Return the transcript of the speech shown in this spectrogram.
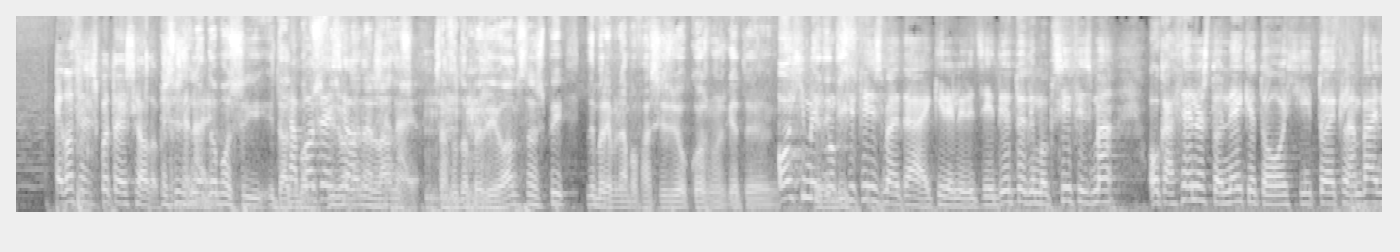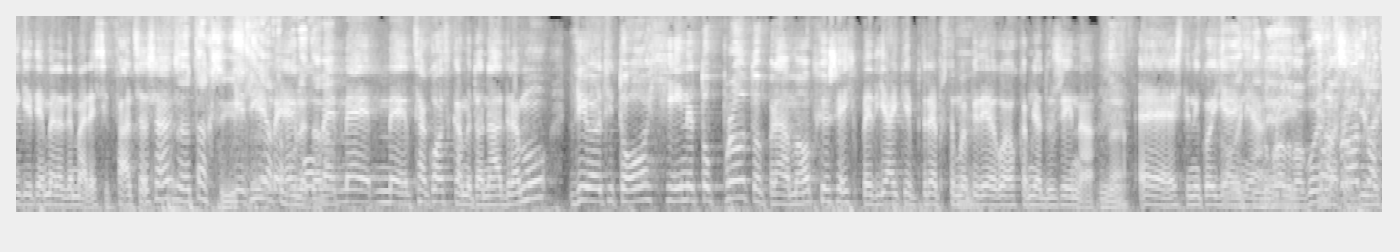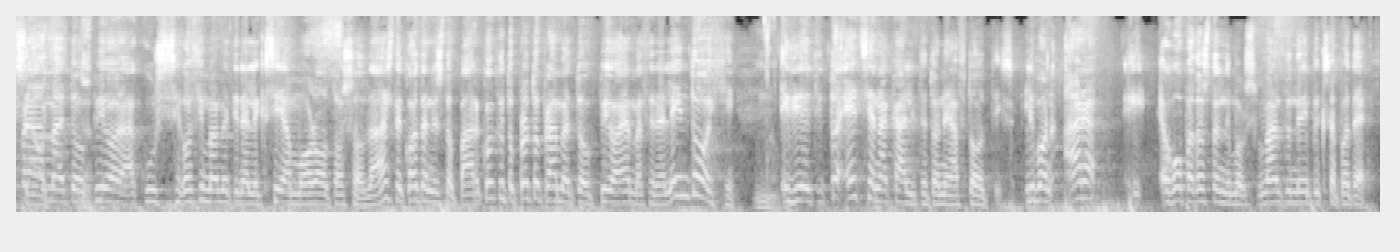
Εγώ θα σας πω το αισιόδοξο Εσείς σενάριο. λέτε όμως τα Θα πω το δημοψηφίσματα είναι αισιόδοξο λάθος σενάριο. σε αυτό το πεδίο. Ο άλλο θα σας πει δεν πρέπει να αποφασίζει ο κόσμος για, το, Όχι με για την τύχη. δημοψηφίσματα, κύριε Λιριτσί. Διότι το δημοψήφισμα, ο καθένας το ναι και το όχι το εκλαμβάνει γιατί εμένα δεν μ' αρέσει η φάτσα σας. Ναι, εντάξει, γιατί ισχύει αυτό που εγώ λέτε, με, αλλά- με, με τσακώθηκα με τον άντρα μου. Διότι το όχι είναι το πρώτο πράγμα. Όποιος έχει παιδιά και επιτρέψτε μου, επειδή εγώ έχω καμιά ντουζίνα Ναι. ε, στην οικογένεια. Όχι, είναι- Το πρώτο που ακούω είναι το βασική πρώτο λέξη είναι πράγμα όχι. το Ναι. οποίο ακούσεις, εγώ θυμάμαι την Αλεξία Μωρό τόσο δάς, στεκόταν στο πάρκο και το πρώτο πράγμα το οποίο έμαθε να λέει είναι το όχι. Ναι. Διότι το, έτσι ανακάλυπτε τον εαυτό της. Λοιπόν, άρα ε, εγώ παδός των δημοψηφισμάτων δεν υπήρξα ποτέ.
